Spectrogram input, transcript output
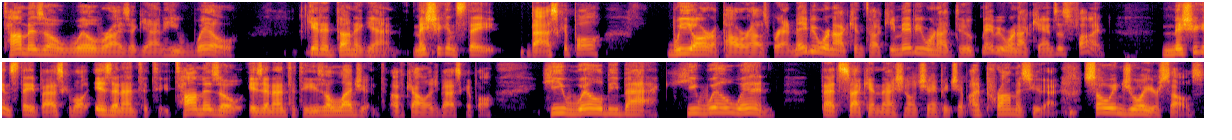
Tom Izzo will rise again. He will get it done again. Michigan State basketball, we are a powerhouse brand. Maybe we're not Kentucky. Maybe we're not Duke. Maybe we're not Kansas. Fine. Michigan State basketball is an entity. Tom Izzo is an entity. He's a legend of college basketball. He will be back. He will win. that second national championship. I promise you that. So enjoy yourselves,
